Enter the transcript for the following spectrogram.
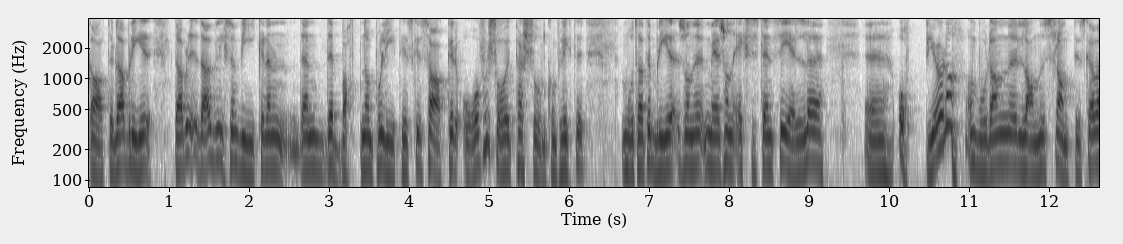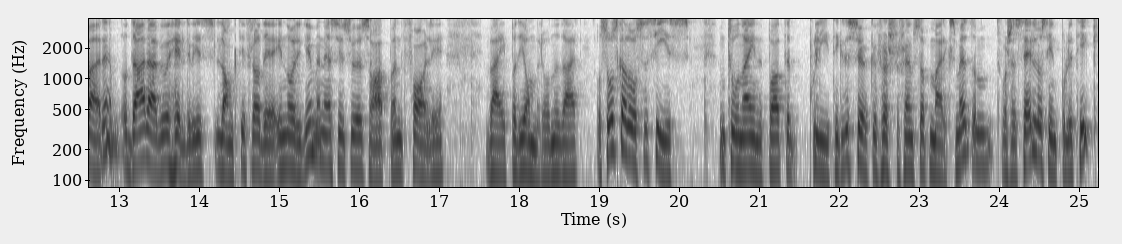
gater. Da, blir, da, blir, da liksom viker den, den, debatten om politiske saker, og for så vidt personkonflikter, mot at det blir sånne, mer sånne eksistensielle oppgjør da, om hvordan landets framtid skal være. Og Der er vi jo heldigvis langt ifra det i Norge, men jeg syns USA er på en farlig vei på de områdene der. Og Så skal det også sies, som Tone er inne på, at politikere søker først og fremst oppmerksomhet for seg selv og sin politikk.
